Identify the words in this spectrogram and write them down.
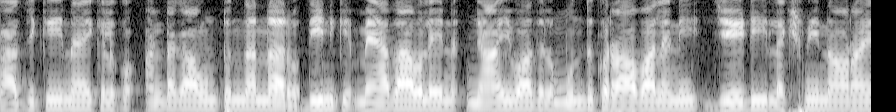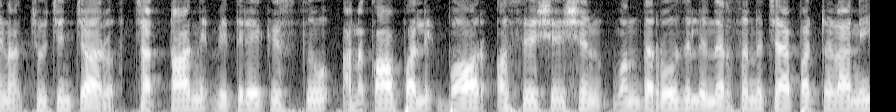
రాజకీయ నాయకులకు అండగా ఉంటుందన్నారు. దీనికి మేధావులైన న్యాయవాదులు ముందుకు రావాలని జేడి లక్ష్మీనారాయణ సూచించారు. చట్టాన్ని వ్యతిరేకిస్తూ అనకాపల్లి బార్ అసోసియేషన్ వంద రోజుల నిరసన చేపట్టడాన్ని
